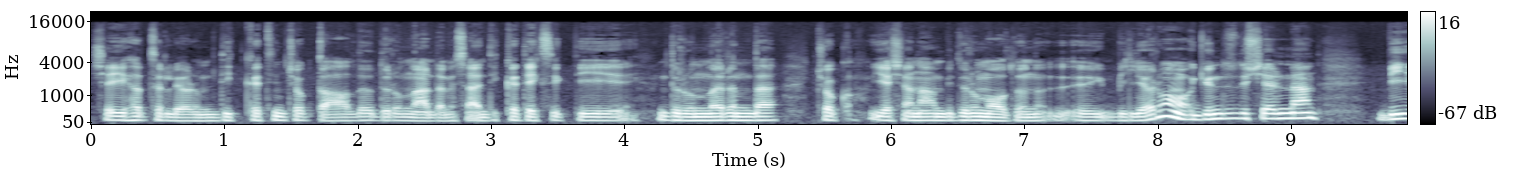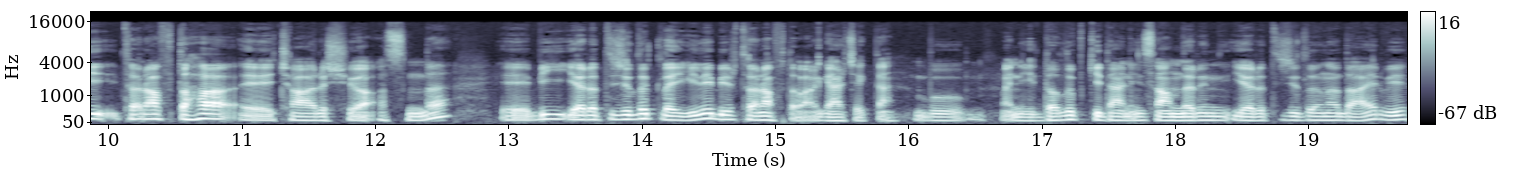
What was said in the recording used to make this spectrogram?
şeyi hatırlıyorum. Dikkatin çok dağıldığı durumlarda mesela dikkat eksikliği durumlarında çok yaşanan bir durum olduğunu e, biliyorum ama gündüz düşlerinden bir taraf daha e, çağrışıyor aslında. E, bir yaratıcılıkla ilgili bir taraf da var gerçekten. Bu hani dalıp giden insanların yaratıcılığına dair bir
